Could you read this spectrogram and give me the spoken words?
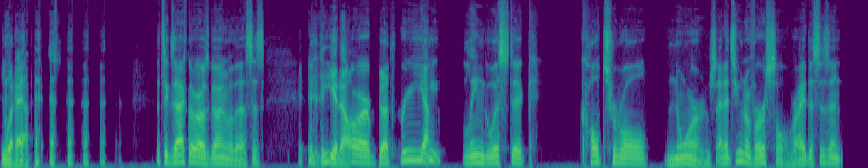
See what happens. That's exactly where I was going with this. Is you know, are but- yeah. pre-linguistic cultural norms, and it's universal, right? This isn't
